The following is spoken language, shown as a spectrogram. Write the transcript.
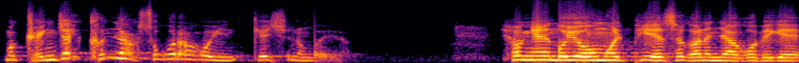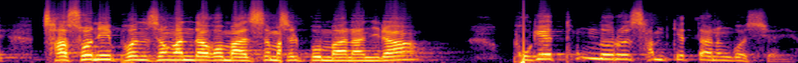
뭐 굉장히 큰 약속을 하고 계시는 거예요. 형의 노여움을 피해서 가는 야곱에게 자손이 번성한다고 말씀하실 뿐만 아니라 복의 통로를 삼겠다는 것이에요.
